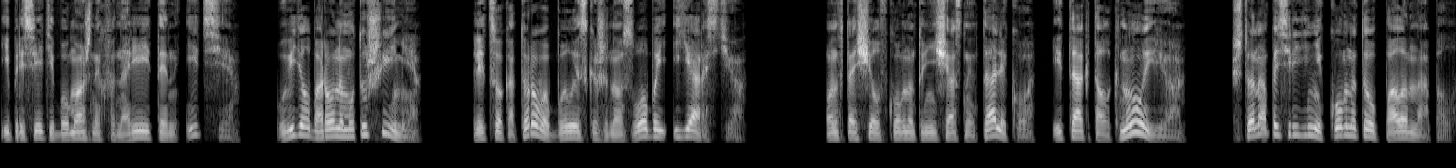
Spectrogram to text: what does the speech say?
и при свете бумажных фонарей Тен Итси увидел барона Мутушими, лицо которого было искажено злобой и яростью. Он втащил в комнату несчастную Талику и так толкнул ее, что она посередине комнаты упала на пол.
